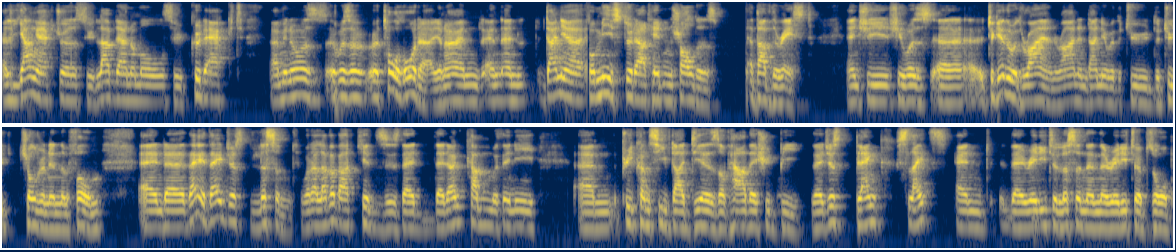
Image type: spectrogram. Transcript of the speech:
a young actress who loved animals, who could act, I mean, it was it was a, a, tall order, you know, and and and Daniah for me stood out head and shoulders above the rest. And she she was uh, together with Ryan. Ryan and Daniah were the two the two children in the film, and uh, they they just listened. What I love about kids is they they don't come with any um, preconceived ideas of how they should be. They're just blank slates and they're ready to listen and they're ready to absorb.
